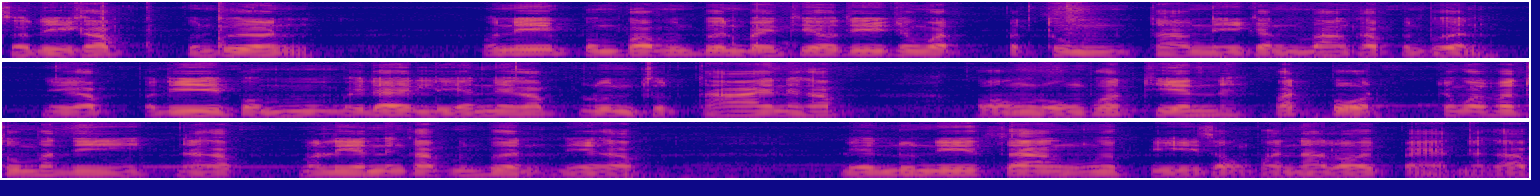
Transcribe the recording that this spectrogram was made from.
สวัสดีครับเพื่อนๆ วันนี้ผมพาเพื่อนๆไปเที่ยวที่จังหวัดปทุมธานีกันบ้างครับเพื่อนๆ นี่ครับพอดีผมไปได้เหรียญเนี่ยครับรุ่นสุดท้ายนะครับของหลวงพ่อเทียนวัดโปรดจังหวัดปทุมธานีนะครับมาเหรียญหนึงครับเพื่อนๆ นี่ครับเหรียญรุ่นนี้สร้างเมื่อปี 2508 นะครับ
